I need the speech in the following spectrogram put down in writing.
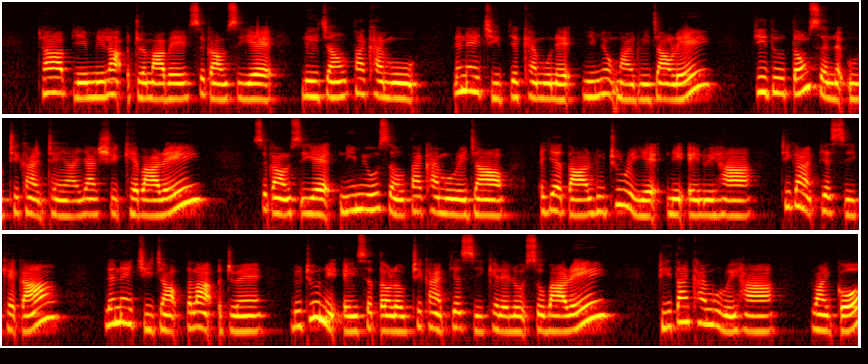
။ဒါအပြင်မေလအတွင်းမှာပဲစစ်ကောင်စီရဲ့လေကြောင်းတိုက်ခိုက်မှုလက်နက်ကြီးပစ်ခတ်မှုနဲ့မြေမြုပ်မိုင်းတွေကြောင့်လည်းပြည်သူ32ဦးထိခိုက်ဒဏ်ရာရရှိခဲ့ပါတယ်။ စစ်ကောင်စီရဲ့နှီးမျိုးစုံတိုက်ခိုက်မှုတွေကြောင့်အရက်သားလူထုတွေရဲ့နေအိမ်တွေဟာထိခိုက်ပျက်စီးခဲ့ကလက်နက်ကြီးကြောင့်တလအတွင်းလူထုနေအိမ်73လုံးထိခိုက်ပျက်စီးခဲ့တယ်လို့ဆိုပါတယ်။ဒီတိုက်ခိုက်မှုတွေဟာရိုက်ကော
